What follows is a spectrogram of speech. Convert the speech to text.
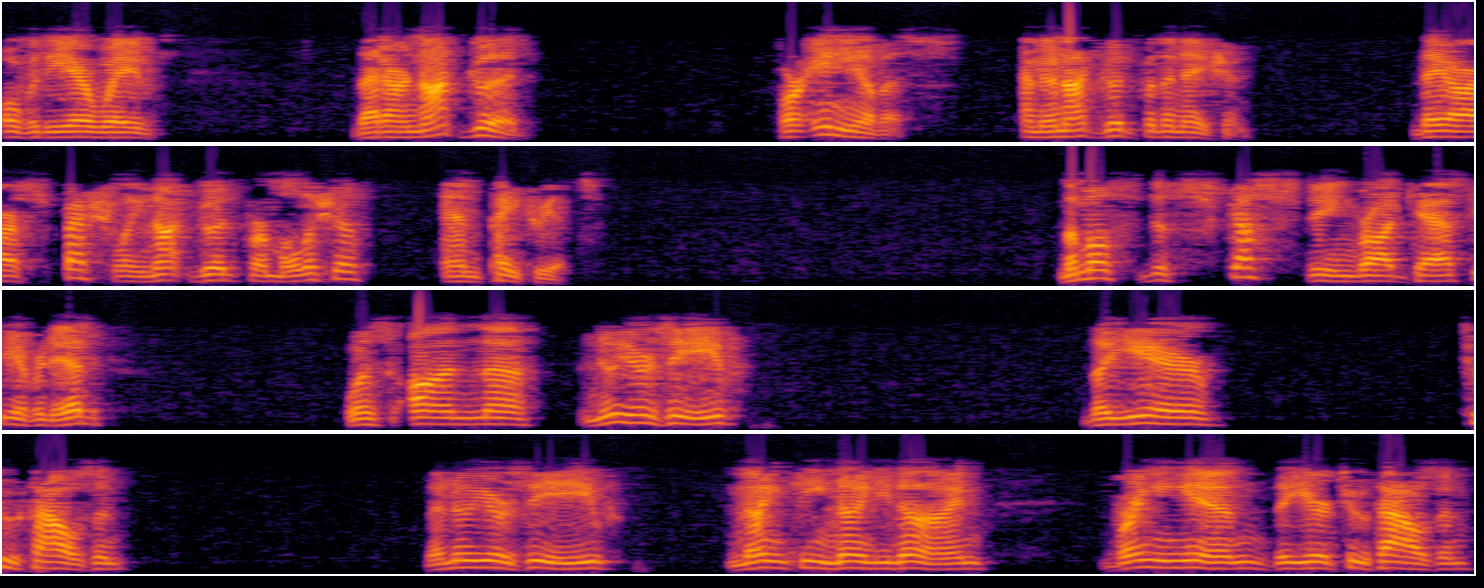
over the airwaves that are not good for any of us and they're not good for the nation. They are especially not good for militia and patriots. The most disgusting broadcast he ever did was on uh, New Year's Eve, the year 2000. The New Year's Eve, 1999, bringing in the year 2000,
